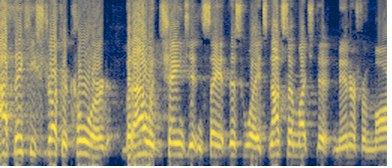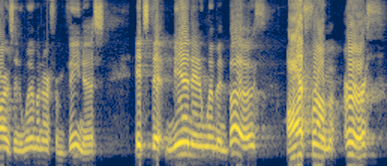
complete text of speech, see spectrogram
I think he struck a chord, but I would change it and say it this way. It's not so much that men are from Mars and women are from Venus, it's that men and women both are from Earth,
